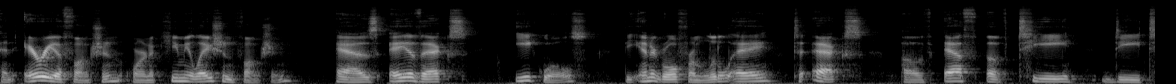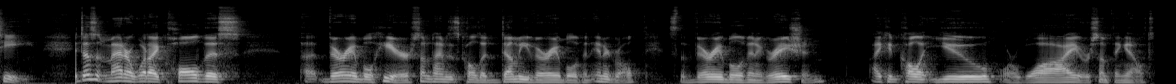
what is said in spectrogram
an area function or an accumulation function as a of x equals the integral from little a to x of f of t dt. It doesn't matter what I call this uh, variable here. Sometimes it's called a dummy variable of an integral. It's the variable of integration. I could call it u or y or something else,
